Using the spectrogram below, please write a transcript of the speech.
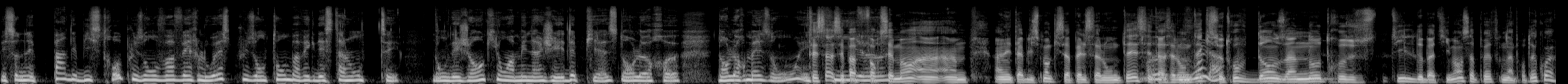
Mais ce n'est pas des bistrots. Plus on va vers l'ouest, plus on tombe avec des salons de thé. Donc des gens qui ont aménagé des pièces dans leur, euh, dans leur maison. C'est ça, c'est pas euh, forcément un, un, un, établissement qui s'appelle salon de thé, c'est un salon de thé qui se trouve dans un autre style de bâtiment, ça peut être n'importe quoi.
